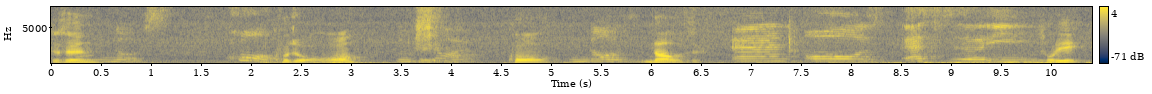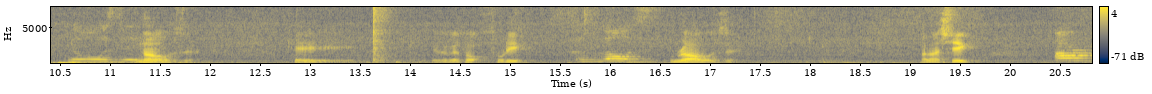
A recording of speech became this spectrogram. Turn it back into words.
뜻은? 노즈, 코, 코죠. 너무 예. 쉬워요. 코 노즈, nose. N O S E. 소리? 노즈, nose. 오케이. 계속해서 소리. 로즈, rose. 하나씩. R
